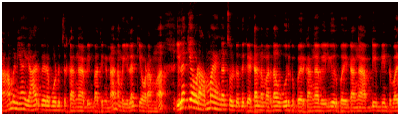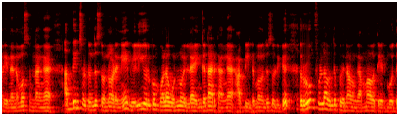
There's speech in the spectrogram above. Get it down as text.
நாமினியாக யார் பேரை போட்டு வச்சிருக்காங்க அப்படின்னு பார்த்தீங்கன்னா நம்ம இலக்கியோட அம்மா. இலக்கியாவோட அம்மா எங்கன்னு சொல்லிட்டு வந்து கேட்டால் அந்த மாதிரி தான் ஊருக்கு போயிருக்காங்க வெளியூர் போயிருக்காங்க அப்படி இப்படின்ற மாதிரி என்னென்னமோ சொன்னாங்க. அப்படின்னு சொல்லிட்டு வந்து சொன்ன உடனே வெளியூருக்கும் போல ஒன்றும் இல்லை இங்கே தான் இருக்காங்க அப்படின்ற மாதிரி வந்து சொல்லிட்டு ரூம் ஃபுல்லாக வந்து போயினா அவங்க அம்மாவை தேடும்போது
